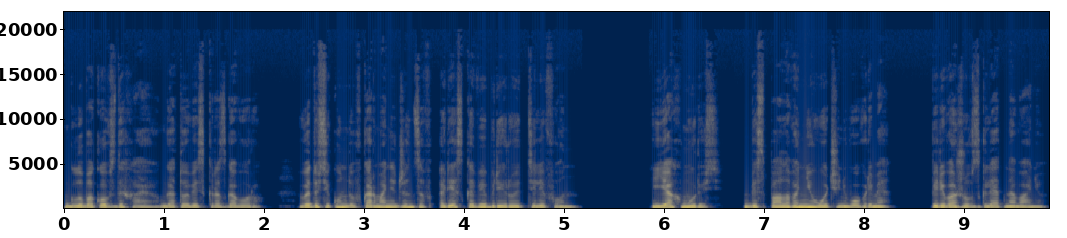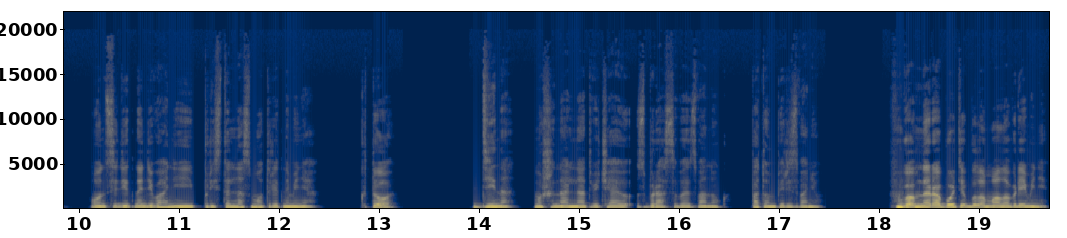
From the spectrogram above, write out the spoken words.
Глубоко вздыхаю, готовясь к разговору. В эту секунду в кармане джинсов резко вибрирует телефон. Я хмурюсь. Беспалова не очень вовремя. Перевожу взгляд на Ваню. Он сидит на диване и пристально смотрит на меня. «Кто?» «Дина», Машинально отвечаю, сбрасывая звонок. Потом перезвоню. «Вам на работе было мало времени»,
